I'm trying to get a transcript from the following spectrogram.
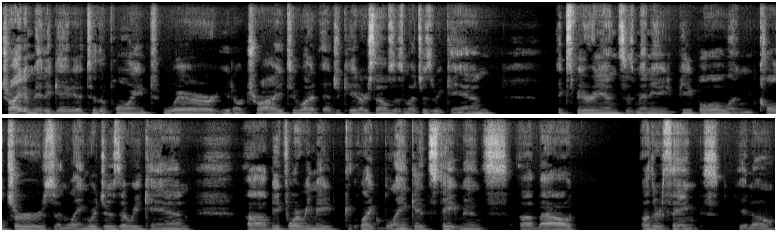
try to mitigate it to the point where you know try to what educate ourselves as much as we can experience as many people and cultures and languages that we can uh, before we make like blanket statements about other things you know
